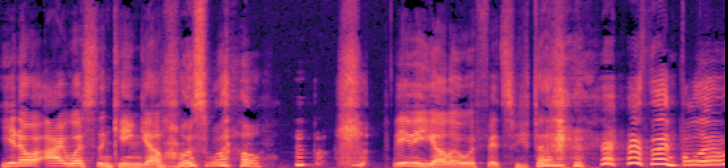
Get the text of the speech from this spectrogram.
You know, I was thinking yellow as well. Maybe yellow would fit me better than blue.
